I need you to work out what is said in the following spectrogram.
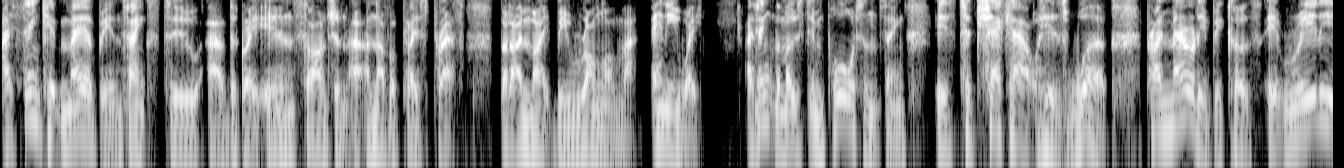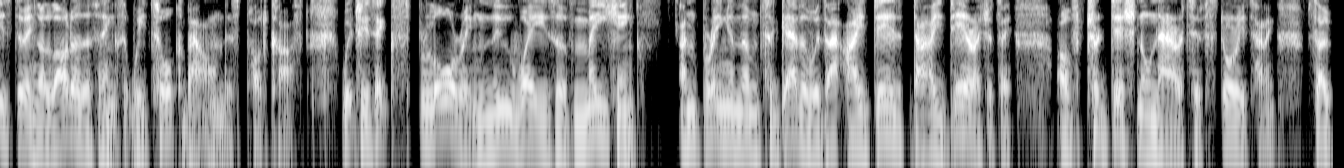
I think it may have been thanks to uh, the great Iain Sarjeant at Another Place Press, but I might be wrong on that. Anyway, I think the most important thing is to check out his work, primarily because it really is doing a lot of the things that we talk about on this podcast, which is exploring new ways of making and bringing them together with that idea, the idea, I should say, of traditional narrative storytelling. So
